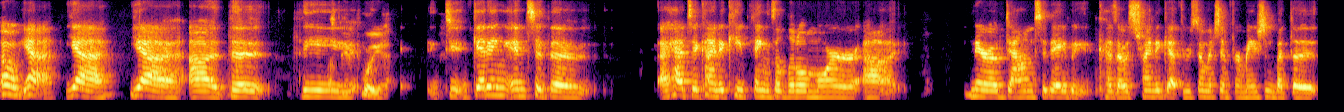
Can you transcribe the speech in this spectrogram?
Oh yeah, yeah, yeah. Uh, the the for you. getting into the, I had to kind of keep things a little more uh, narrowed down today because I was trying to get through so much information, but the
